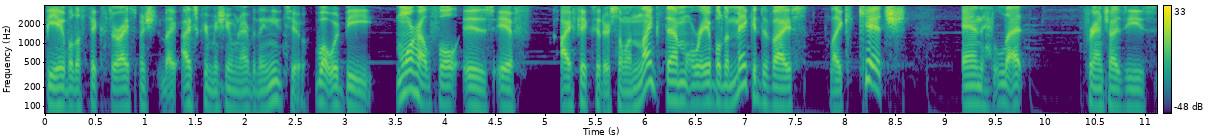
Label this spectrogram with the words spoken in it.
be able to fix their ice, mach- ice cream machine whenever they need to. What would be more helpful is if iFixit or someone like them were able to make a device like Kytch and let franchisees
